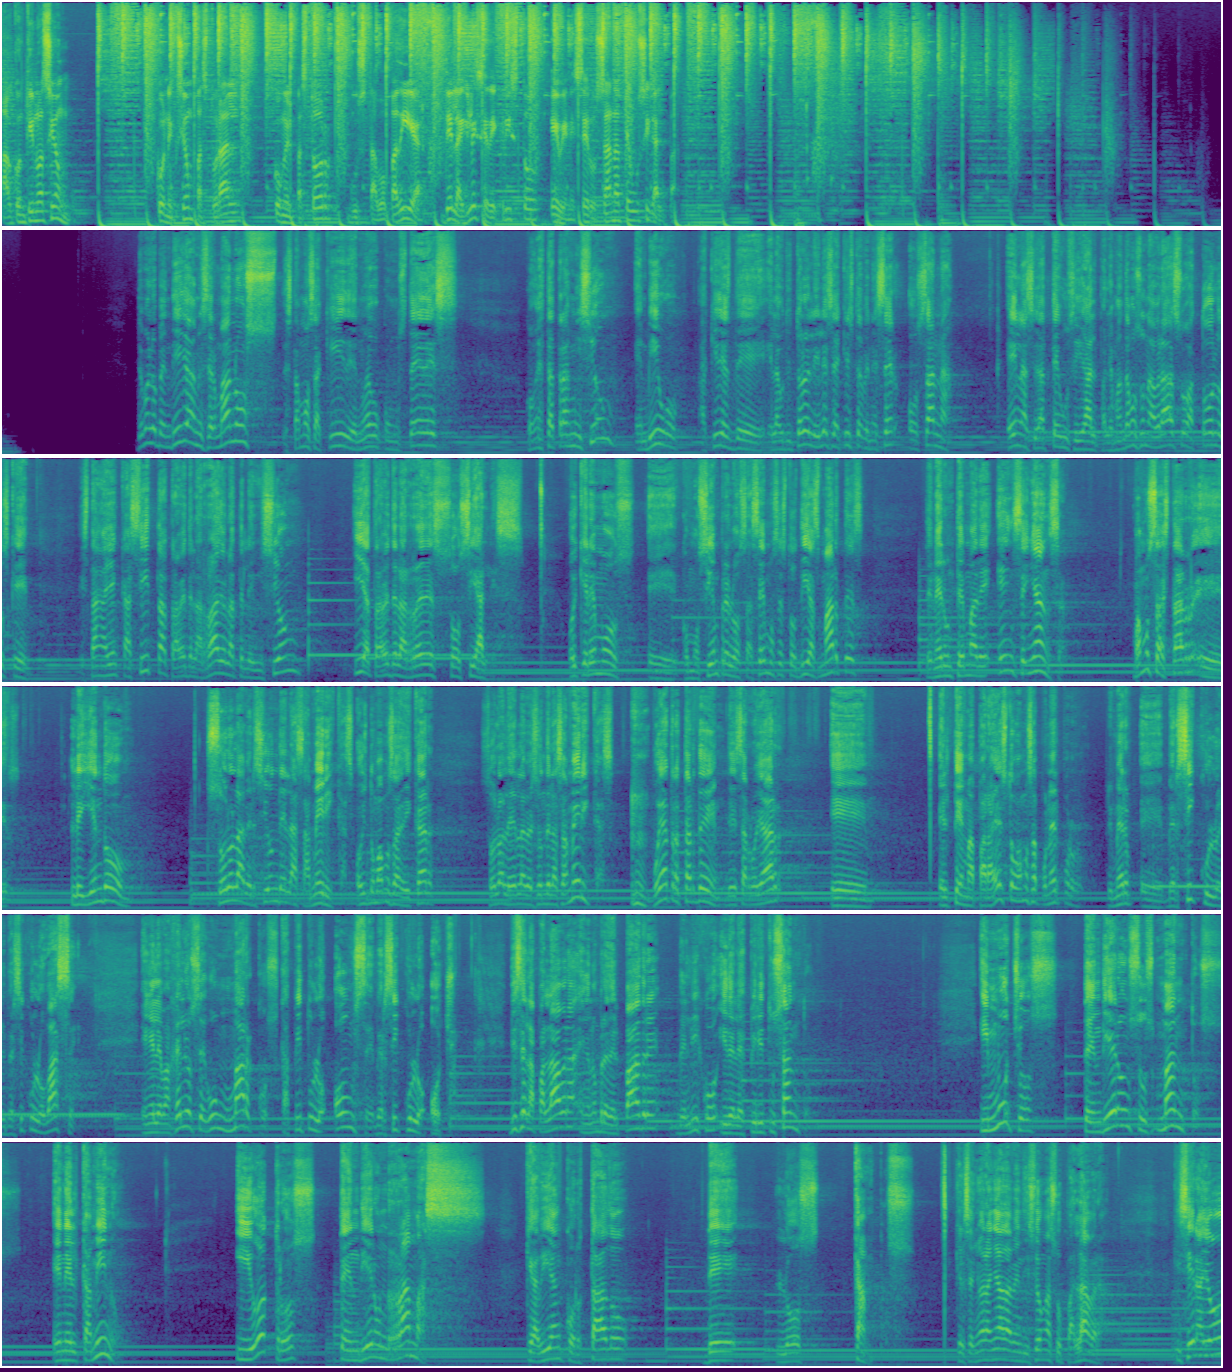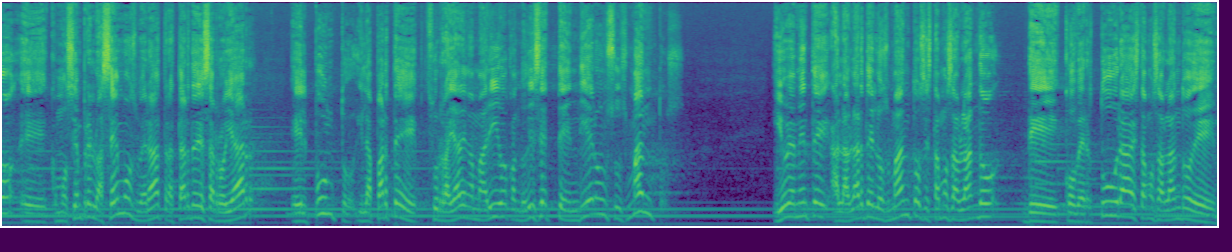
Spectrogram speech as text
A continuación, conexión pastoral con el pastor Gustavo Padilla de la Iglesia de Cristo Ebenecer Osana Teucigalpa. Dios me los bendiga, mis hermanos. Estamos aquí de nuevo con ustedes con esta transmisión en vivo aquí desde el auditorio de la Iglesia de Cristo de Benecer, Osana, en la ciudad de Tegucigalpa. Les mandamos un abrazo a todos los que están ahí en casita, a través de la radio, la televisión y a través de las redes sociales. Hoy queremos, eh, como siempre los hacemos estos días martes, tener un tema de enseñanza. Vamos a estar eh, leyendo solo la versión de las Américas. Hoy nos vamos a dedicar solo a leer la versión de las Américas. Voy a tratar de, desarrollar eh, el tema. Para esto vamos a poner por primer eh, versículo, el versículo base, en el Evangelio según Marcos, capítulo 11, versículo 8. Dice la palabra en el nombre del Padre, del Hijo y del Espíritu Santo. Y muchos tendieron sus mantos en el camino y otros tendieron ramas que habían cortado de los campos. Que el Señor añada bendición a su palabra. Quisiera yo, eh, como siempre lo hacemos, ¿verdad? Tratar de desarrollar el punto y la parte subrayada en amarillo cuando dice tendieron sus mantos. Y obviamente al hablar de los mantos estamos hablando de cobertura, estamos hablando de,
